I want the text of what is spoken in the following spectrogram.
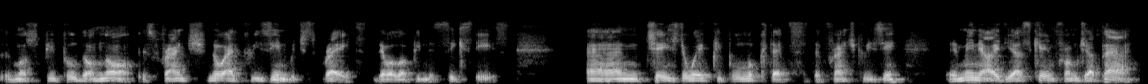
most people don't know is French Nouvelle Cuisine, which is great, developed in the 60s and changed the way people looked at the French cuisine. many ideas came from Japan.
